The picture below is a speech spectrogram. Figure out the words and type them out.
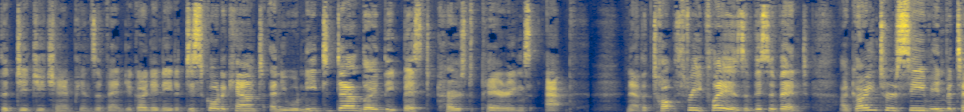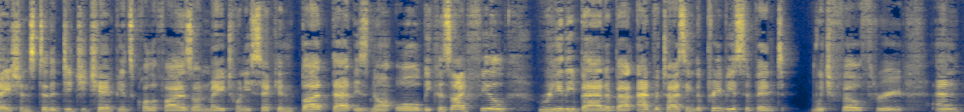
the Digi Champions event. You're going to need a Discord account and you will need to download the Best Coast Pairings app. Now, the top three players of this event are going to receive invitations to the Digi Champions qualifiers on May 22nd, but that is not all because I feel really bad about advertising the previous event which fell through. And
